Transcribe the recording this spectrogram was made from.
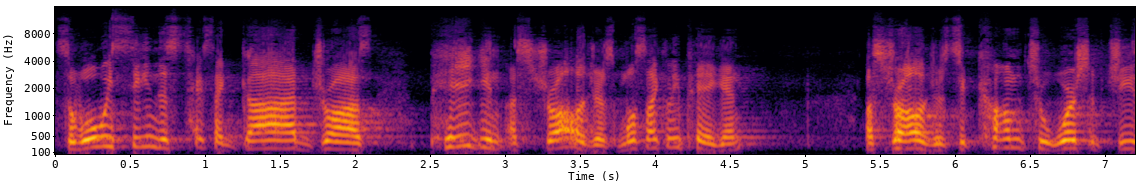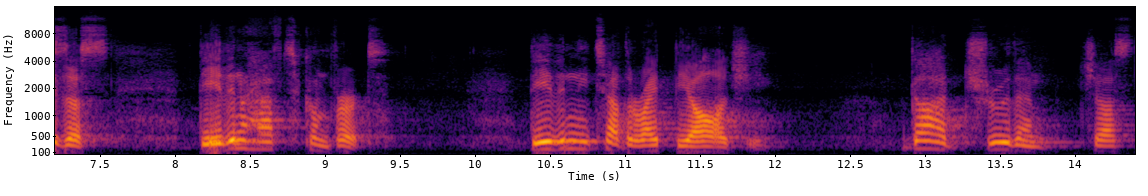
So, what we see in this text that God draws pagan astrologers, most likely pagan astrologers, to come to worship Jesus, they didn't have to convert. They didn't need to have the right theology. God drew them just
